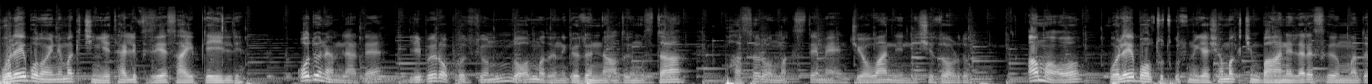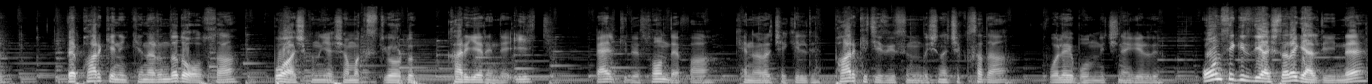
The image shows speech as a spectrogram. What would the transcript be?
Voleybol oynamak için yeterli fiziğe sahip değildi. O dönemlerde libero pozisyonunun da olmadığını göz önüne aldığımızda pasör olmak istemeyen Giovanni'nin işi zordu. Ama o voleybol tutkusunu yaşamak için bahanelere sığınmadı. Ve parkenin kenarında da olsa bu aşkını yaşamak istiyordu. Kariyerinde ilk, belki de son defa kenara çekildi. Parke çizgisinin dışına çıksa da voleybolun içine girdi. 18 yaşlara geldiğinde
